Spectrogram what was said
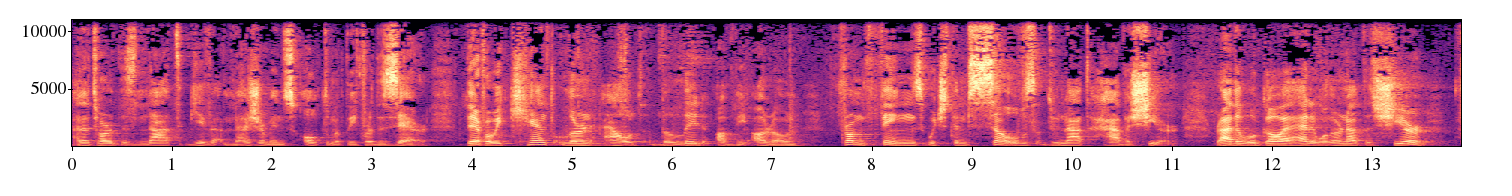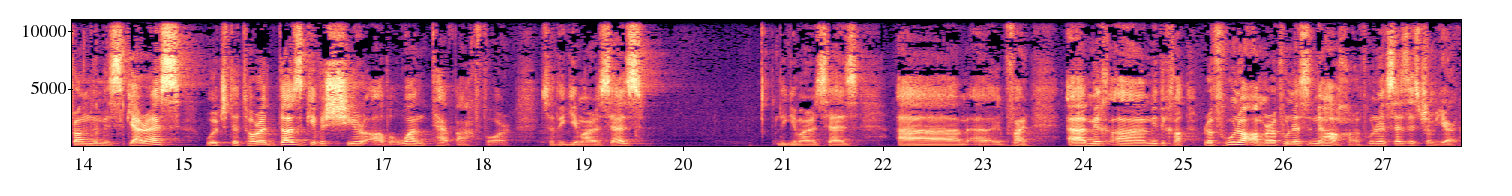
and the Torah does not give measurements ultimately for the zer. Therefore, we can't learn out the lid of the aron from things which themselves do not have a shiur. Rather, we'll go ahead and we'll learn out the shiur from the misgeres, which the Torah does give a shiur of one tefach for. So the Gemara says, the Gemara says, um, uh, fine. Uh, uh, Rav Huna Amar, Rav Huna says. Rav Huna says this from here.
